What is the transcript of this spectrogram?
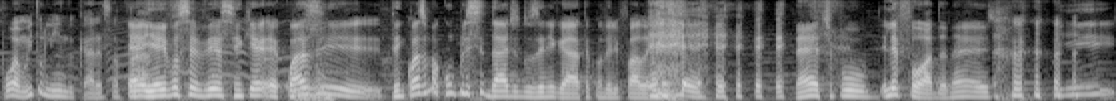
Pô, é muito lindo, cara, essa frase. É, e aí você vê assim que é, é quase. Tem quase uma cumplicidade do Zenigata quando ele fala isso. É. né? Tipo, ele é foda, né? E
